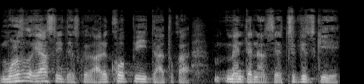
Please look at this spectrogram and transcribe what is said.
ものすごく安いですけど、あれコピーだとかメンテナンスで月々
